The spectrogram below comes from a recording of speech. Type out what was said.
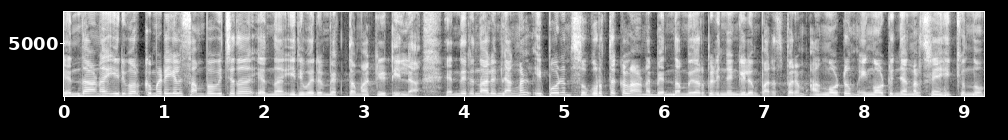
എന്താണ് ഇരുവർക്കുമിടയിൽ സംഭവിച്ചത് എന്ന് ഇരുവരും വ്യക്തമാക്കിയിട്ടില്ല. എന്നിരുന്നാലും ഞങ്ങൾ ഇപ്പോഴും സുഹൃത്തുക്കളാണ്. ബന്ധം വേർപിരിഞ്ഞെങ്കിലും പരസ്പരം അങ്ങോട്ടും ഇങ്ങോട്ടും ഞങ്ങൾ സ്നേഹിക്കുന്നു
